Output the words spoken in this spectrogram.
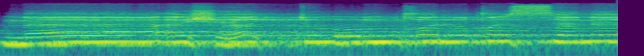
ما أشهدتهم خلق السماوات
